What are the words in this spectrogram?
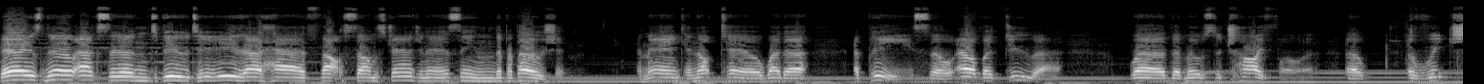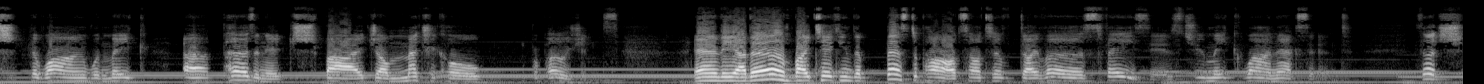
There is no excellent beauty that hath not some strangeness in the proportion. A man cannot tell whether a piece of Albert Dürer were the most trifle, uh, of which the one would make a personage by geometrical proportions, and the other by taking the best parts out of diverse faces to make one accident. Such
